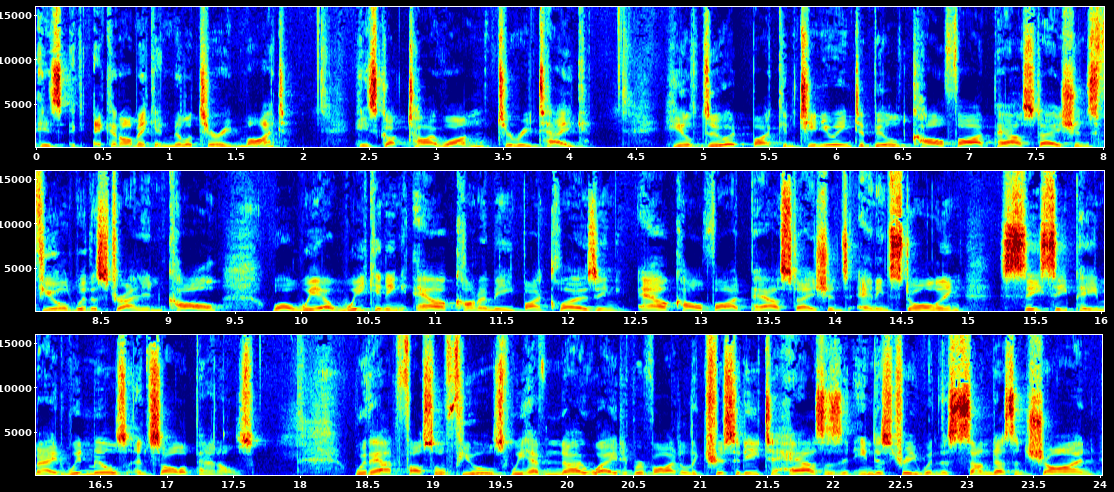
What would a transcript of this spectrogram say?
his economic and military might. He's got Taiwan to retake. He'll do it by continuing to build coal fired power stations fueled with Australian coal, while we are weakening our economy by closing our coal fired power stations and installing CCP made windmills and solar panels. Without fossil fuels, we have no way to provide electricity to houses and industry when the sun doesn't shine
